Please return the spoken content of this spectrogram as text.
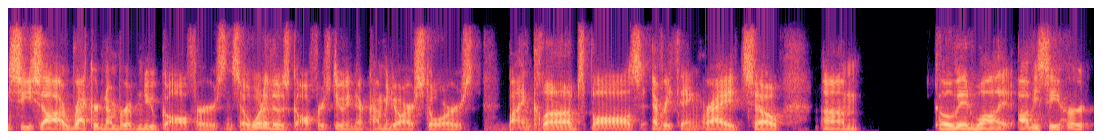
so you saw a record number of new golfers. And so what are those golfers doing? They're coming to our stores, buying clubs, balls, everything, right? So um, COVID, while it obviously hurt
